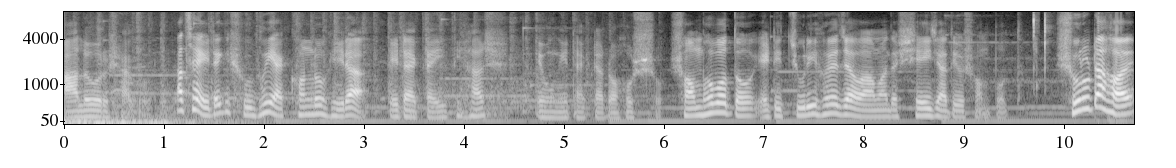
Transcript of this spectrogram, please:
আলোর সাগর। আচ্ছা এটা কি শুধুই একখণ্ড হীরা? এটা একটা ইতিহাস এবং এটা একটা রহস্য। সম্ভবত এটি চুরি হয়ে যাওয়া আমাদের সেই জাতীয় সম্পদ। শুরুটা হয়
